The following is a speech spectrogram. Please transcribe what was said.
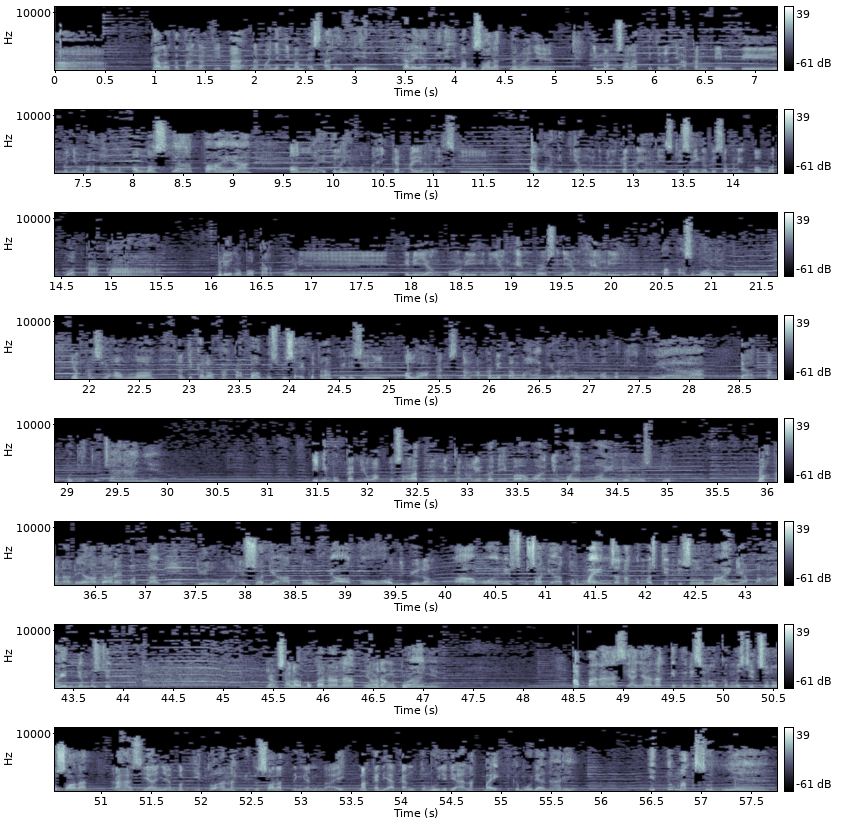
Ah, kalau tetangga kita namanya Imam S. Arifin. Kalau yang ini Imam Sholat namanya. Imam Sholat itu nanti akan pimpin menyembah Allah. Allah siapa ya? Allah itulah yang memberikan ayah rizki. Allah itu yang memberikan ayah rizki sehingga bisa beli tobot buat kakak beli robokar poli, ini yang poli, ini yang embers, ini yang heli, ini dulu kakak semuanya tuh. Yang kasih Allah. Nanti kalau kakak bagus bisa ikut rapi di sini, Allah akan senang, akan ditambah lagi oleh Allah. Oh begitu ya, datang begitu caranya. Ini bukannya waktu sholat belum dikenalin tadi bawanya main-main di masjid. Bahkan ada yang agak repot lagi, di rumahnya susah diatur. Diatur, dibilang, kamu ini susah diatur, main sana ke masjid. Disuruh main, ya main di masjid. Yang salah bukan anaknya, orang tuanya. Apa rahasianya anak itu disuruh ke masjid, suruh sholat? Rahasianya, begitu anak itu sholat dengan baik, maka dia akan tumbuh jadi anak baik di kemudian hari. Itu maksudnya.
